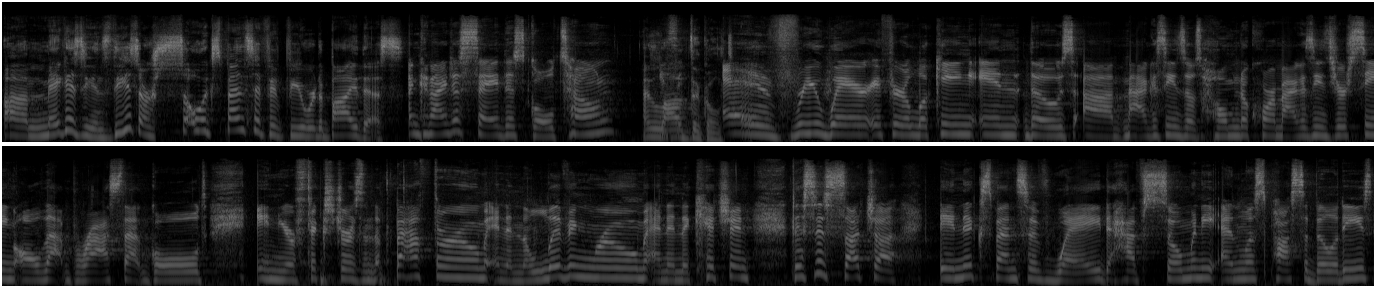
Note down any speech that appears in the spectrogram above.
um, magazines. These are so expensive if you were to buy this. And can I just say this gold tone, I love the gold. tone. Everywhere. If you're looking in those uh, magazines, those home decor magazines, you're seeing all that brass, that gold in your fixtures in the bathroom and in the living room and in the kitchen. This is such a inexpensive way to have so many endless possibilities.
